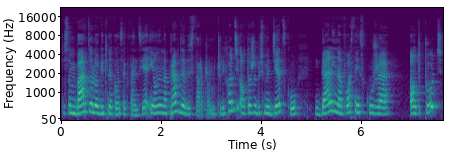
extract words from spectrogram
To są bardzo logiczne konsekwencje i one naprawdę wystarczą. Czyli chodzi o to, żebyśmy dziecku dali na własnej skórze odczuć,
